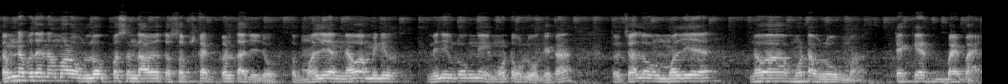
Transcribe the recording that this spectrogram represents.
તમને બધાને અમારો વ્લોગ પસંદ આવ્યો તો સબસ્ક્રાઈબ કરતા જજો. તો મળીએ નવા મિની મિની વ્લોગ નહીં, મોટો વ્લોગ એક, હા. તો ચાલો મળીએ નવા મોટા વ્લોગમાં ટેક કેર બાય બાય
